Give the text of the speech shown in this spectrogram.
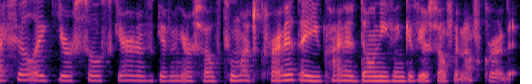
I feel like you're so scared of giving yourself too much credit that you kind of don't even give yourself enough credit.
